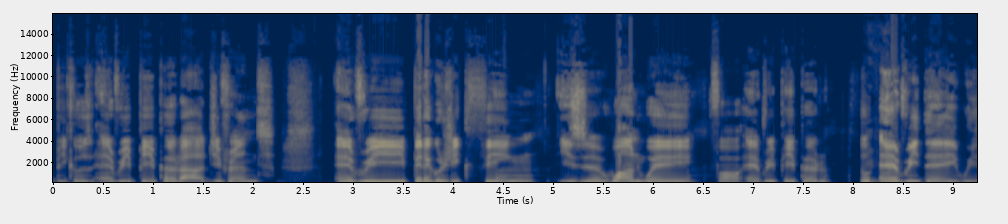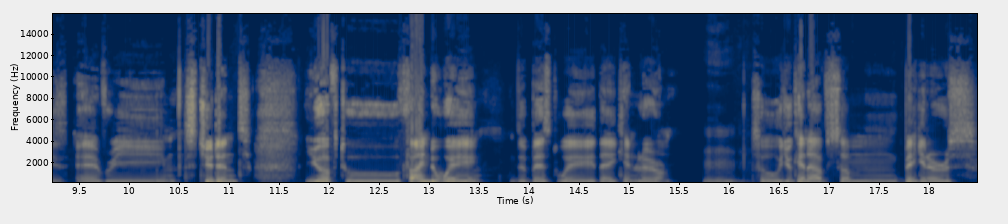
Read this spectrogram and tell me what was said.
because every people are different. Every pedagogic thing is uh, one way for every people. So Mhm. every day with every student, you have to find a way, the best way they can learn. Mhm. So you can have some beginners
